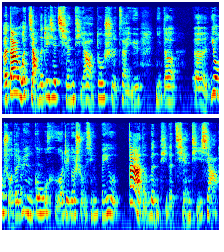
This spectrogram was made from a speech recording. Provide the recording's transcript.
呃，当然我讲的这些前提啊，都是在于你的呃右手的运弓和这个手型没有大的问题的前提下。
